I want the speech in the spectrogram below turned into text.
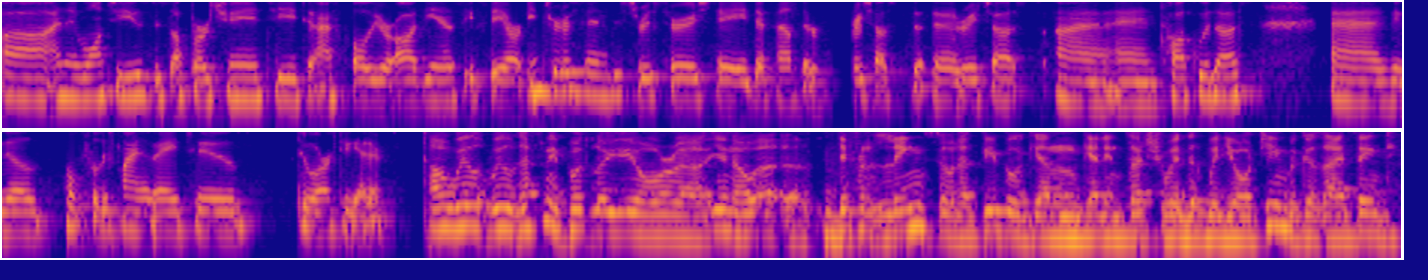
uh, and i want to use this opportunity to ask all your audience if they are interested in this research they definitely reach us to, uh, reach us uh, and talk with us and we will hopefully find a way to to work together Oh, we'll we'll definitely put your uh, you know uh, uh, different links so that people can get in touch with with your team because I think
